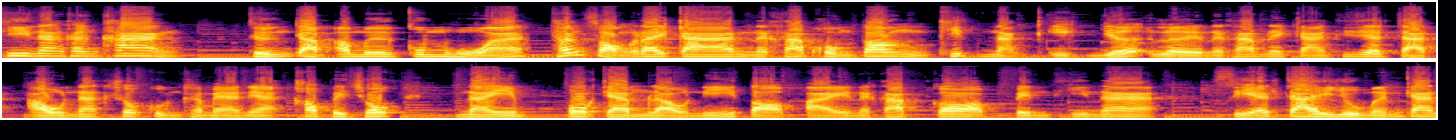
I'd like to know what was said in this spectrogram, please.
ที่นั่งข้างๆ ถึงกับเอามือกุมหัวทั้ง 2 รายการนะครับ คงต้องคิดหนักอีกเยอะเลยนะครับ ในการที่จะจัดเอานักชกกุนคแมนเนี่ยเข้าไปชกในโปรแกรมเหล่านี้ต่อไปนะครับ ก็เป็นที่น่าเสียใจอยู่เหมือนกัน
